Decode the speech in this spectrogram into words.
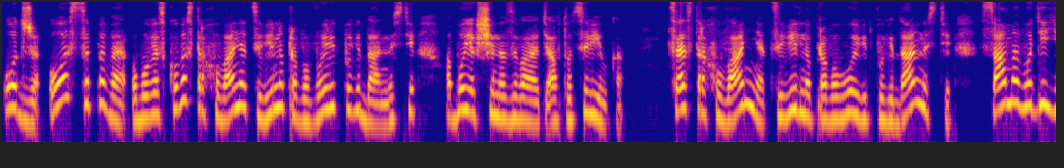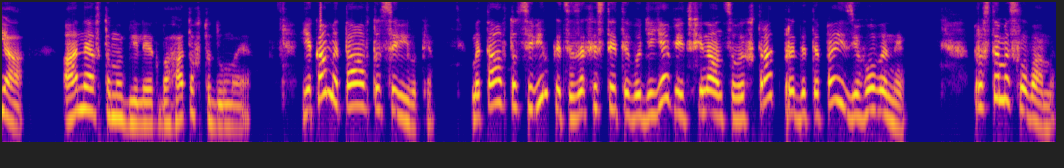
Отже, ОСЦПВ обов'язкове страхування цивільно-правової відповідальності, або як ще називають автоцивілка. Це страхування цивільно-правової відповідальності саме водія, а не автомобіля, як багато хто думає. Яка мета автоцивілки? Мета автоцивілки це захистити водія від фінансових втрат при ДТП із його вини. Простими словами,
